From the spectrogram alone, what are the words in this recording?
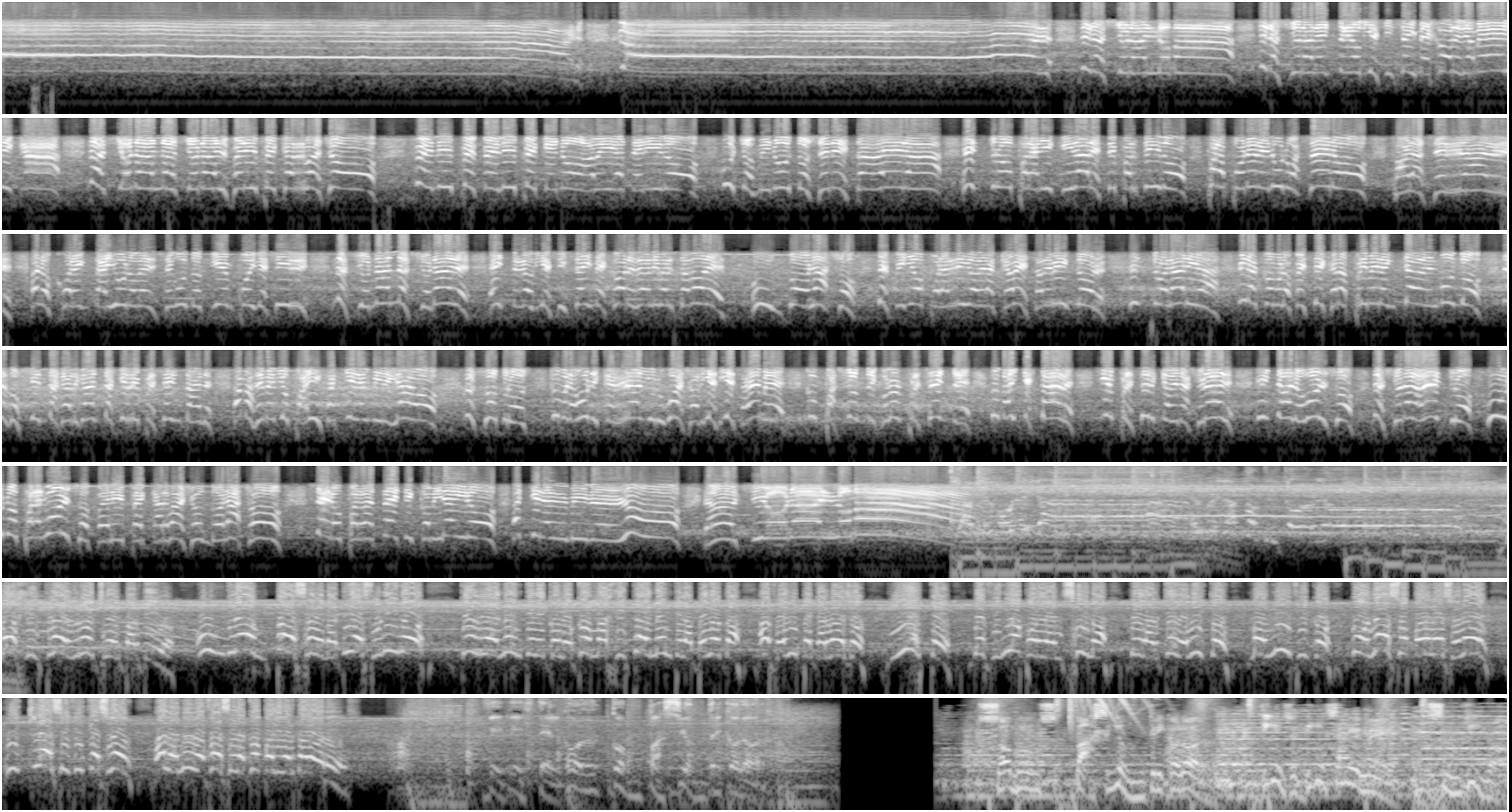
¡Gol! De Nacional nomás, de Nacional entre los 16 mejores de América, Nacional, Nacional, Felipe Carballo, Felipe, Felipe que no había tenido muchos minutos en esta era, entró para liquidar este partido, para poner el 1 a 0, para cerrar a los 41 del segundo tiempo y decir Nacional, Nacional, entre los 16 mejores de la Libertadores, un golazo, definió por arriba de la cabeza de Víctor, entró al área, mira cómo lo festeja la primera hinchada del mundo, las 200 gargantas que a más de medio país aquí en el Mineirao, nosotros como la única radio uruguaya 1010 AM, con pasión tricolor presente, donde hay que estar siempre cerca de Nacional, Italo Bolso, Nacional adentro, uno para el bolso, Felipe Carballo, un golazo, cero para el Atlético Mineiro, aquí en el Mineiro, Nacional no más. Magistral broche del partido. Un gran pase de Matías Unino que realmente le colocó magistralmente la pelota a Felipe Carballo y este definió por la encima del arquero Víctor. Magnífico golazo para Nacional y clasificación a la nueva fase de la Copa Libertadores. Viviste el gol con pasión tricolor. Somos Pasión Tricolor. 1010 AM. Sin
